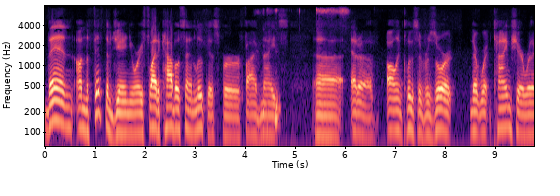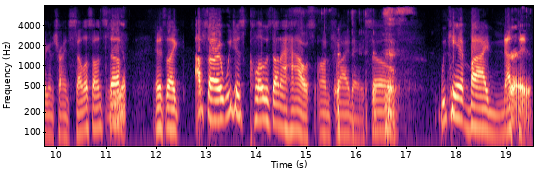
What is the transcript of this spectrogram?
Then on the fifth of January, fly to Cabo San Lucas for five nights uh, at a all-inclusive resort. There were timeshare where they're going to try and sell us on stuff. Yep. And it's like, I'm sorry, we just closed on a house on Friday, so we can't buy nothing. Right.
